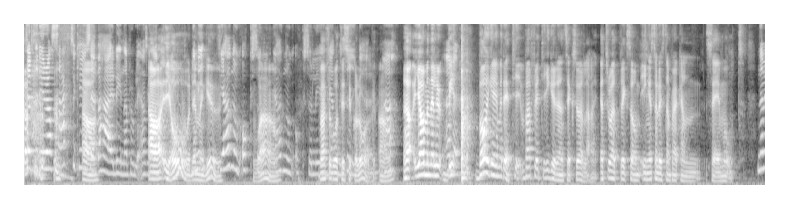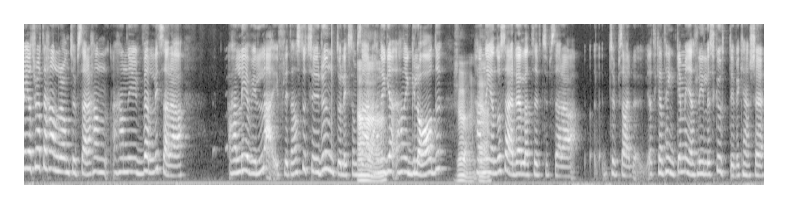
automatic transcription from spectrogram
Efter det du har sagt så kan jag ju säga att det här är dina problem. Jag ska- ja, jo, nej men gud. För jag hade nog också, Wow. jag hade nog också legat Varför gå till psykolog? Ja. Ja. Ja, men eller hur. Vi-? Vad är grejen med det? Varför är tiger den sexuella? Jag tror att liksom ingen som lyssnar på det här kan säga emot. Nej men jag tror att det handlar om typ så här, han, han är ju väldigt så här. Han lever ju life lite, han studsar ju runt och liksom så här, han är ju han är glad. Sure, Han ja. är ändå så här relativt typ så här, typ så här, jag kan tänka mig att Lille Skutt är väl kanske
